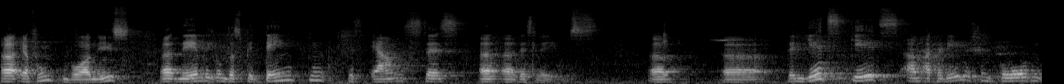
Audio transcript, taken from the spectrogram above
äh, erfunden worden ist, nämlich um das Bedenken des Ernstes des Lebens. Äh, denn jetzt geht es am akademischen Boden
